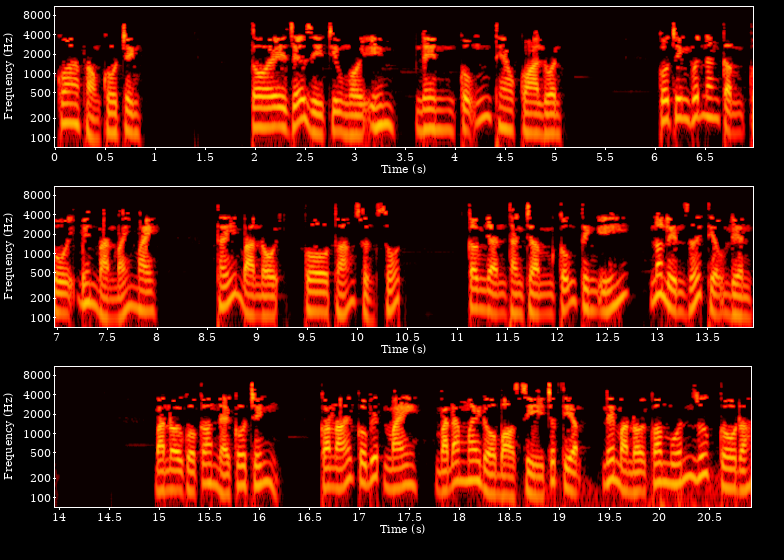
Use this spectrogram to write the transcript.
qua phòng cô Trinh. Tôi dễ gì chịu ngồi im, nên cũng theo qua luôn. Cô Trinh vẫn đang cầm cụi bên bàn máy may. Thấy bà nội, cô thoáng sửng sốt. Công nhận thằng Trầm cũng tinh ý, nó liền giới thiệu liền. Bà nội của con này cô Trinh, con nói cô biết may và đang may đồ bỏ xỉ cho tiệm, nên bà nội con muốn giúp cô đó.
